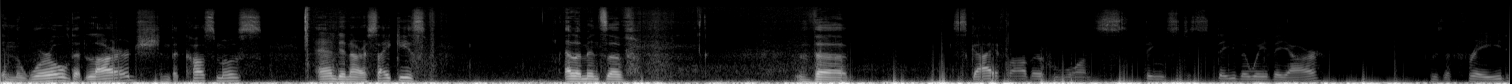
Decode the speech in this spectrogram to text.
in the world at large in the cosmos and in our psyches elements of the sky father who wants things to stay the way they are who's afraid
